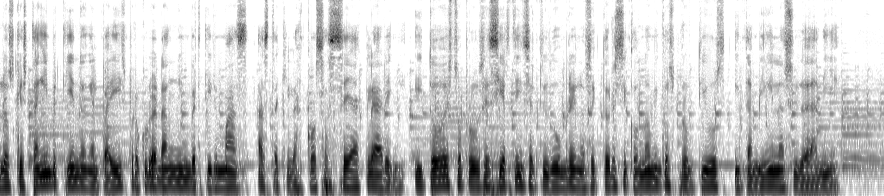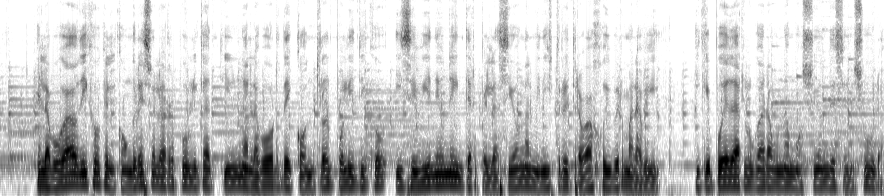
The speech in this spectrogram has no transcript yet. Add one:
Los que están invirtiendo en el país procurarán invertir más hasta que las cosas se aclaren y todo esto produce cierta incertidumbre en los sectores económicos productivos y también en la ciudadanía. El abogado dijo que el Congreso de la República tiene una labor de control político y se viene una interpelación al ministro de Trabajo Iber Maraví y que puede dar lugar a una moción de censura.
